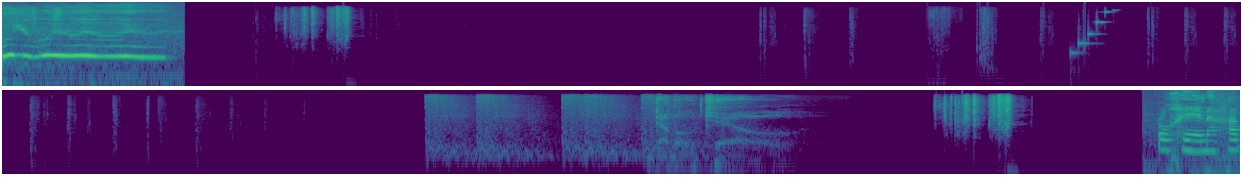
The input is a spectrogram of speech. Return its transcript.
อุ้ยอุ้ยอุ้ยอุ้ย โอเคนะครับ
